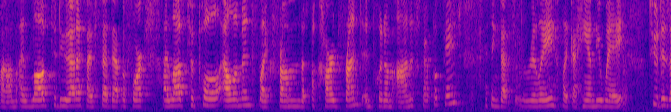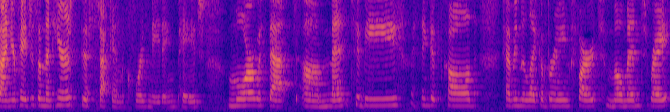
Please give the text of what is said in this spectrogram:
um, I love to do that if I've said that before. I love to pull elements like from the, a card front and put them on a scrapbook page. I think that's really like a handy way to design your pages. And then here's the second coordinating page, more with that um, meant to be, I think it's called, having a, like a brain fart moment, right?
